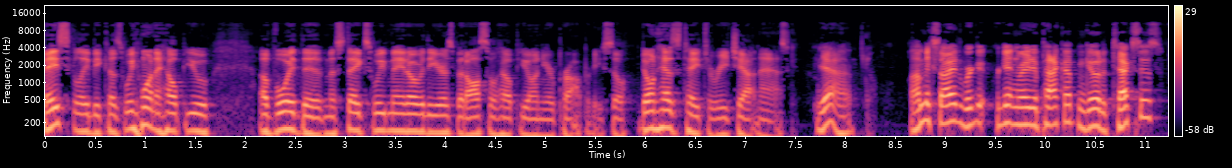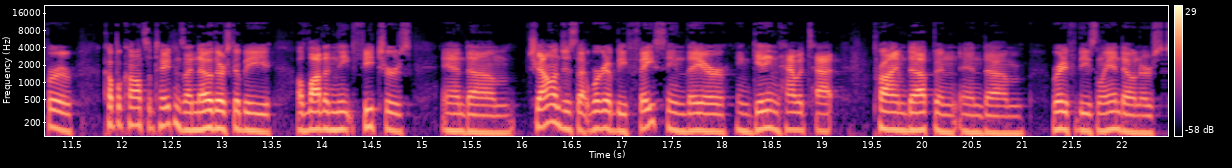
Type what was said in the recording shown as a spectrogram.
basically because we want to help you avoid the mistakes we've made over the years, but also help you on your property. So don't hesitate to reach out and ask. Yeah. I'm excited. We're, get, we're getting ready to pack up and go to Texas for a couple consultations. I know there's going to be a lot of neat features and um, challenges that we're going to be facing there in getting habitat primed up and, and um, ready for these landowners.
